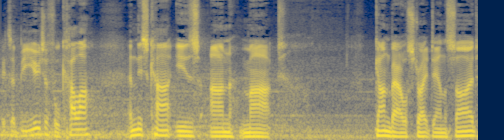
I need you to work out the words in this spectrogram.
It's a beautiful colour, and this car is unmarked. Gun barrel straight down the side.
